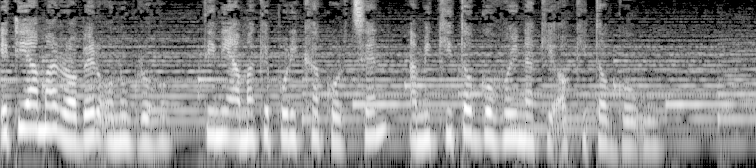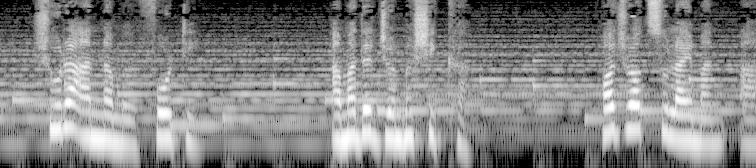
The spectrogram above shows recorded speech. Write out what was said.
এটি আমার রবের অনুগ্রহ। তিনি আমাকে পরীক্ষা করছেন, আমি কৃতজ্ঞ হই নাকি অকৃতজ্ঞ উ সুরা আন্নাম ফোরটি। আমাদের জন্য শিক্ষা। হজরত সুলাইমান আ।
